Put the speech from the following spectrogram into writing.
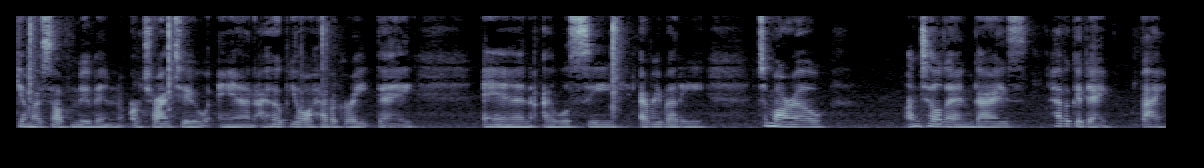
get myself moving or try to. And I hope you all have a great day. And I will see everybody tomorrow. Until then, guys, have a good day. Bye.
